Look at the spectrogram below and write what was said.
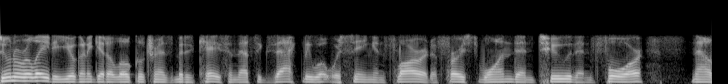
sooner or later you're going to get a local transmitted case, and that's exactly what we're seeing in Florida. First one, then two, then four, now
